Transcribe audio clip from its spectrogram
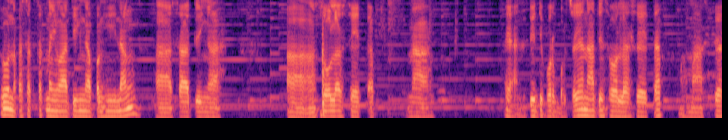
So nakasaksak na yung ating ah, panghinang ah, sa ating ah, ah, solar setup na Ayan, 24 volts. Ayan natin solar setup, mga master.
